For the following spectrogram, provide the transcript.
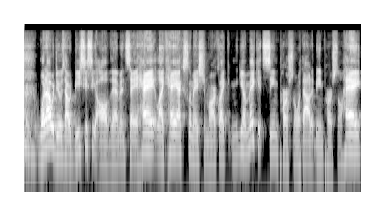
what I would do is I would BCC all of them and say, "Hey, like, hey!" Exclamation mark, like, you know, make it seem personal without it being personal. Hey,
